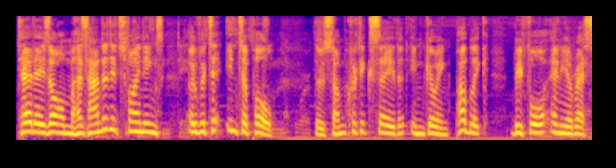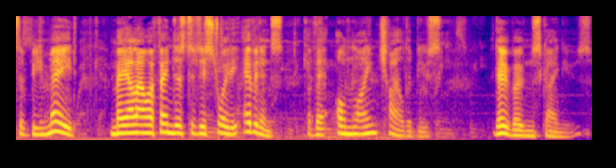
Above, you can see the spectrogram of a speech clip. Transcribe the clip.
Terre des has handed its findings over to Interpol, though some critics say that in going public before any arrests have been made may allow offenders to destroy the evidence of their online child abuse. David Bowden, Sky News.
